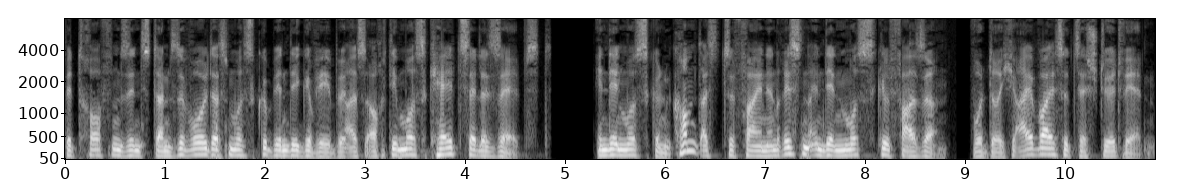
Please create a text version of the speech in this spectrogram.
Betroffen sind dann sowohl das Muskelbindegewebe als auch die Muskelzelle selbst. In den Muskeln kommt es zu feinen Rissen in den Muskelfasern, wodurch Eiweiße zerstört werden.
